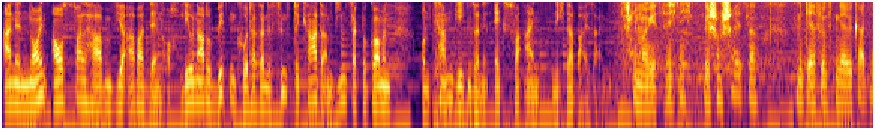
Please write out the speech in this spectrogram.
Einen neuen Ausfall haben wir aber dennoch. Leonardo Bittenkurt hat seine fünfte Karte am Dienstag bekommen und kann gegen seinen Ex-Verein nicht dabei sein. Schlimmer geht's echt nicht. Ist schon scheiße. Mit der fünften gelben Karte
